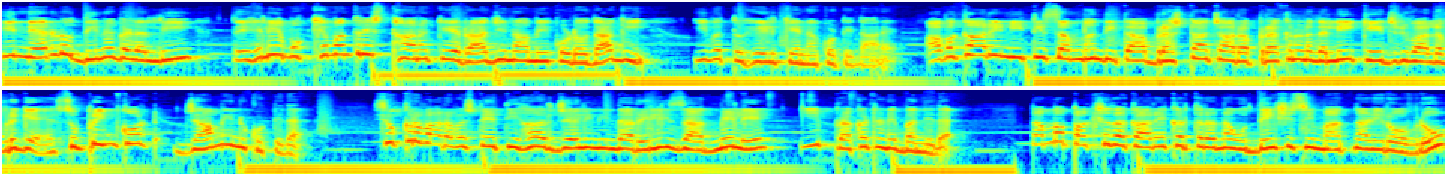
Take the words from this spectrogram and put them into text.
ಇನ್ನೆರಡು ದಿನಗಳಲ್ಲಿ ದೆಹಲಿ ಮುಖ್ಯಮಂತ್ರಿ ಸ್ಥಾನಕ್ಕೆ ರಾಜೀನಾಮೆ ಕೊಡೋದಾಗಿ ಇವತ್ತು ಹೇಳಿಕೆಯನ್ನ ಕೊಟ್ಟಿದ್ದಾರೆ. ಅಬಕಾರಿ ನೀತಿ ಸಂಬಂಧಿತ ಭ್ರಷ್ಟಾಚಾರ ಪ್ರಕರಣದಲ್ಲಿ ಕೇಜ್ರಿವಾಲ್ ಅವರಿಗೆ ಸುಪ್ರೀಂ ಕೋರ್ಟ್ ಜಾಮೀನು ಕೊಟ್ಟಿದೆ. ಶುಕ್ರವಾರವಷ್ಟೇ ತಿಹಾರ್ ಜೈಲಿನಿಂದ ರಿಲೀಸ್ ಆದ್ಮೇಲೆ ಈ ಪ್ರಕಟಣೆ ಬಂದಿದೆ. ತಮ್ಮ ಪಕ್ಷದ ಕಾರ್ಯಕರ್ತರನ್ನ ಉದ್ದೇಶಿಸಿ ಮಾತನಾಡಿರೋ ಅವರು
